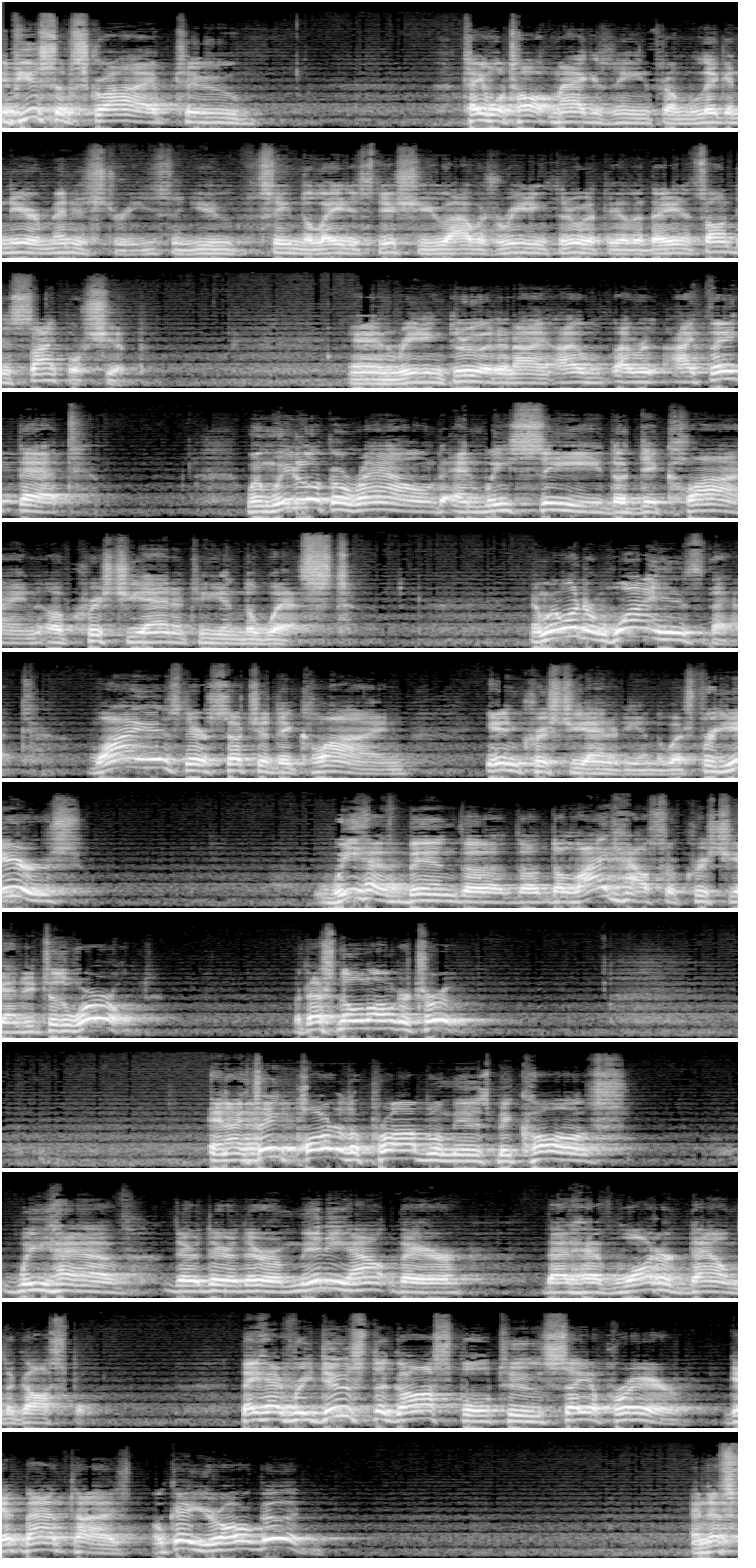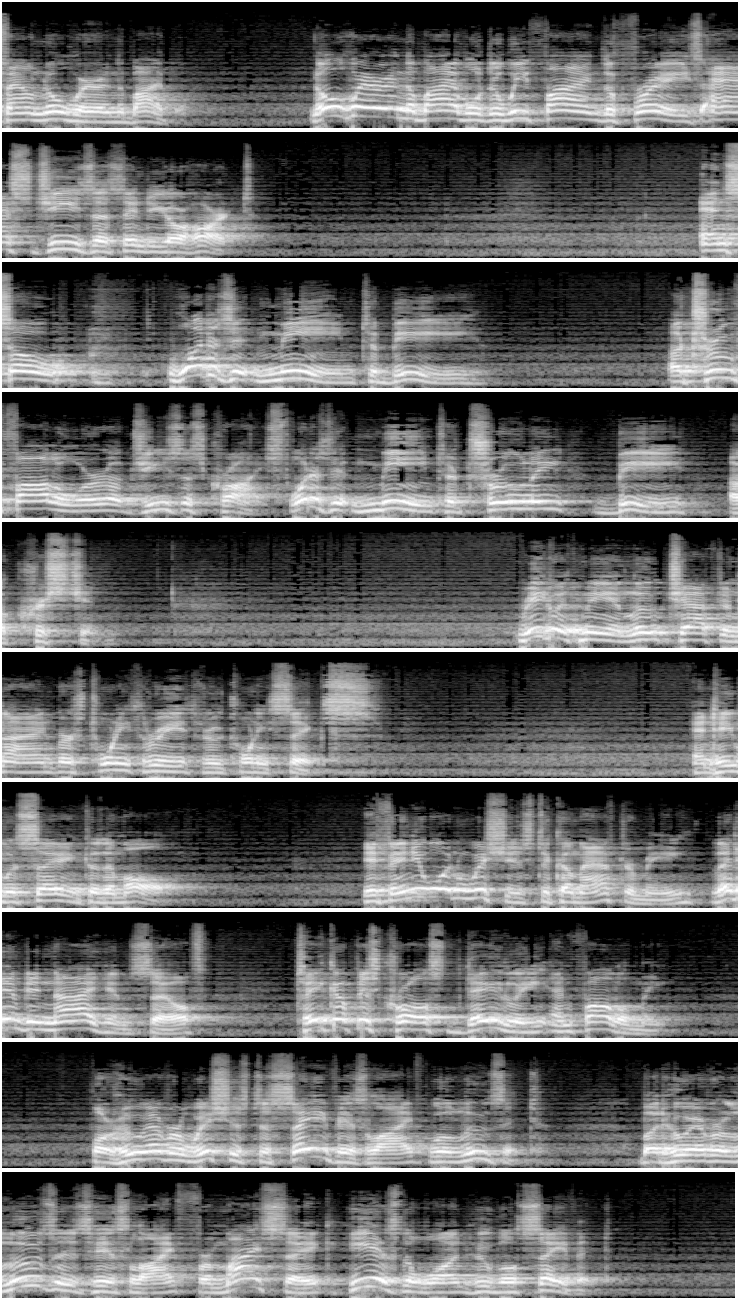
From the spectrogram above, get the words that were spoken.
If you subscribe to Table Talk magazine from Ligonier Ministries and you've seen the latest issue, I was reading through it the other day and it's on discipleship. And reading through it, and I, I, I, I think that when we look around and we see the decline of Christianity in the West, and we wonder why is that? Why is there such a decline in Christianity in the West. For years, we have been the, the, the, lighthouse of Christianity to the world. But that's no longer true. And I think part of the problem is because we have, there, there, there are many out there that have watered down the gospel. They have reduced the gospel to say a prayer, get baptized. Okay, you're all good. And that's found nowhere in the Bible. Nowhere in the Bible do we find the phrase, ask Jesus into your heart. And so, what does it mean to be a true follower of Jesus Christ? What does it mean to truly be a Christian? Read with me in Luke chapter 9, verse 23 through 26. And he was saying to them all, If anyone wishes to come after me, let him deny himself, take up his cross daily, and follow me. For whoever wishes to save his life will lose it. But whoever loses his life for my sake, he is the one who will save it.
